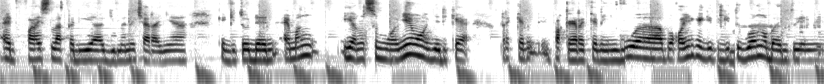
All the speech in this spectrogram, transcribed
advice lah ke dia gimana caranya kayak gitu. Dan emang yang semuanya emang jadi kayak reken pakai rekening gue pokoknya kayak gitu-gitu gue ngebantuin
